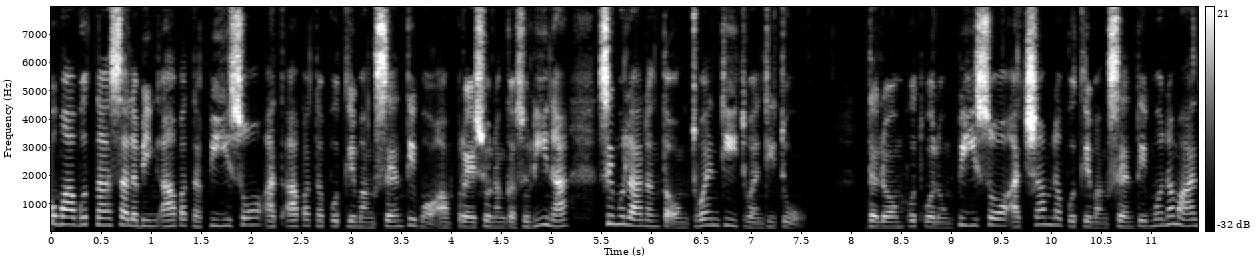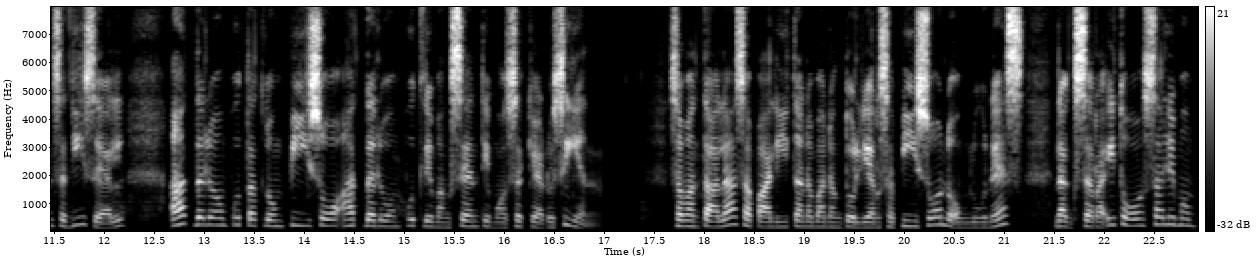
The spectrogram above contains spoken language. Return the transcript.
umabot na sa 14 na piso at 45 sentimo ang presyo ng gasolina simula ng taong 2022. 28 piso at 75 sentimo naman sa diesel at 23 piso at 25 sentimo sa kerosene. Samantala sa palitan naman ng dolyar sa piso noong lunes, nagsara ito sa 50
